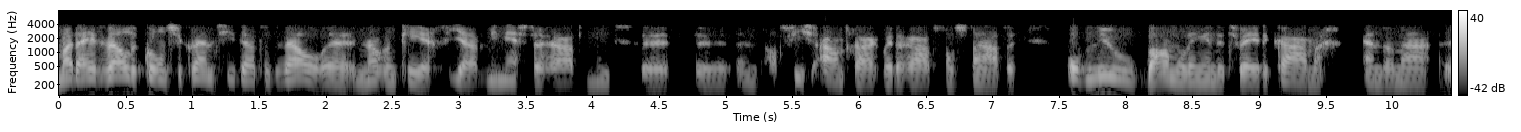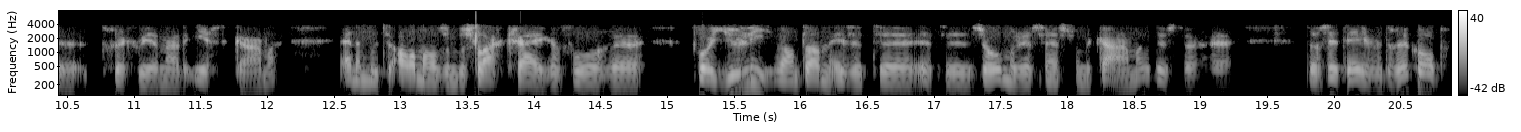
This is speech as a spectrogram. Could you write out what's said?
Maar dat heeft wel de consequentie dat het wel uh, nog een keer via ministerraad moet uh, uh, een adviesaanvraag bij de Raad van State. Opnieuw behandeling in de Tweede Kamer en daarna terug weer naar de Eerste Kamer. En dan moeten ze allemaal zijn beslag krijgen voor, voor juli, want dan is het het zomerreces van de Kamer. Dus daar, daar zit even druk op.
